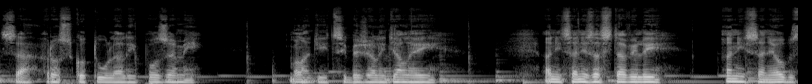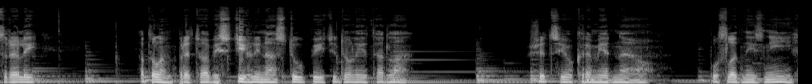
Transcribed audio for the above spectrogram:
sa rozkotúľali po zemi. Mladíci bežali ďalej. Ani sa nezastavili, ani sa neobzreli, a to len preto, aby stihli nastúpiť do lietadla. Všetci okrem jedného, posledný z nich,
